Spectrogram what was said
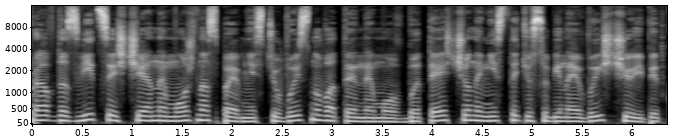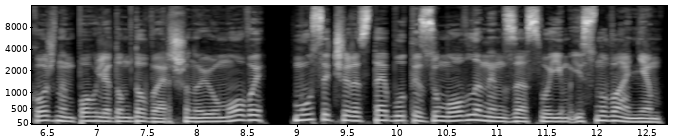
Правда, звідси ще не можна з певністю виснувати, немов би те, що не містить у собі найвищої під кожним поглядом довершеної умови, мусить через те бути зумовленим за своїм існуванням,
